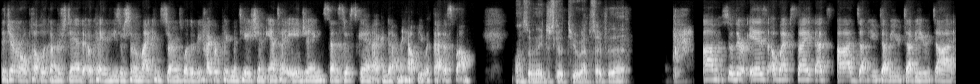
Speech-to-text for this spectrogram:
the general public understand okay, these are some of my concerns, whether it be hyperpigmentation, anti aging, sensitive skin. I can definitely help you with that as well. Awesome. And they just go to your website for that? Um, so there is a website that's uh, www.layers,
